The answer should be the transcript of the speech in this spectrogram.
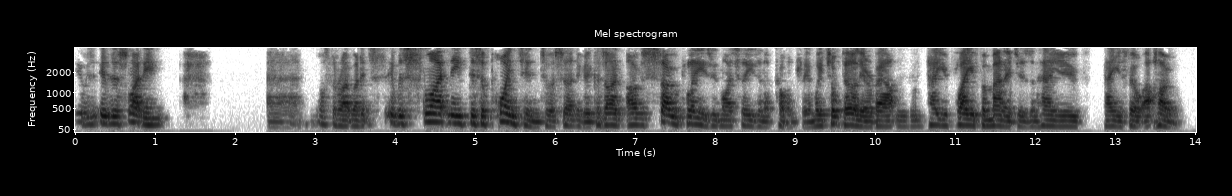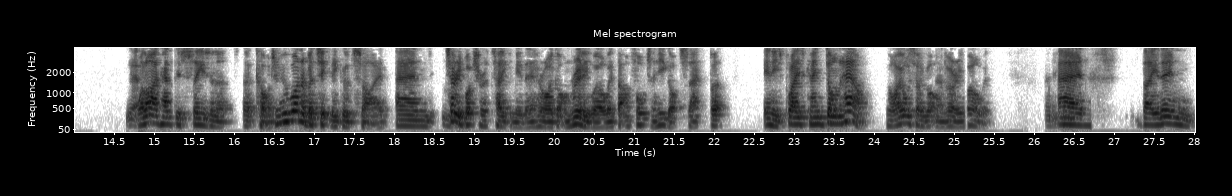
it was it was a slightly uh, what's the right word? It's it was slightly disappointing to a certain degree because I I was so pleased with my season at Coventry, and we talked earlier about mm-hmm. how you play for managers and how you how you feel at home. Yeah. Well, I'd had this season at, at Coventry, who won a particularly good side, and mm. Terry Butcher had taken me there, who I got on really well with, but unfortunately he got sacked. But in his place came Don Howe, who I also got on very well with. And they then,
